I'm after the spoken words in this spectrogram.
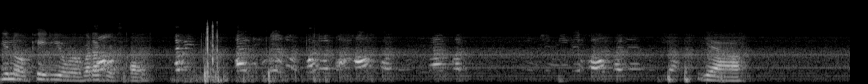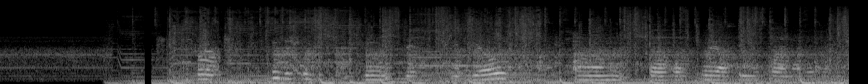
you know, patio or whatever it's called. I mean, I think there's a one at the house that only that, but since you needed help, I didn't reach out. Yeah. So, I think this was just this video. Um, so hopefully I'll see you for another video.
